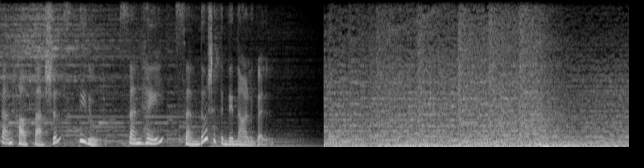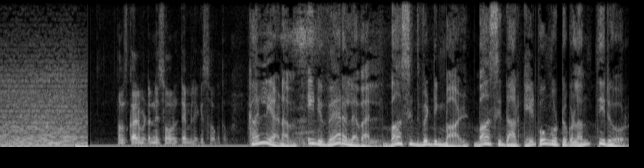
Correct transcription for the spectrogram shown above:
സൻഹ ഫാഷൻസ് തിരൂർ. സൻഹയിൽ സന്തോഷത്തിന്റെ നാളുകൾ. നമസ്കാരം സോൺ ടൈമിലേക്ക് സ്വാഗതം. കല്യാണം ഇനി വേറെ level. Basid wedding mall Basid arcade Poongottukulam Tirur.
